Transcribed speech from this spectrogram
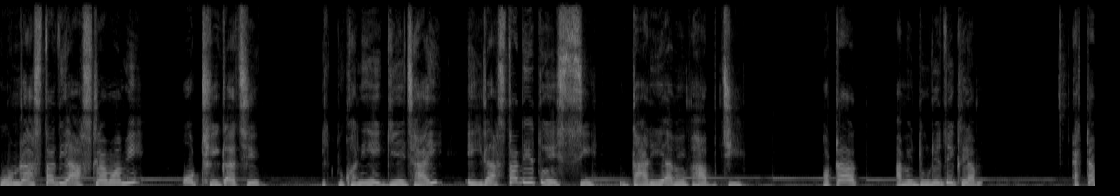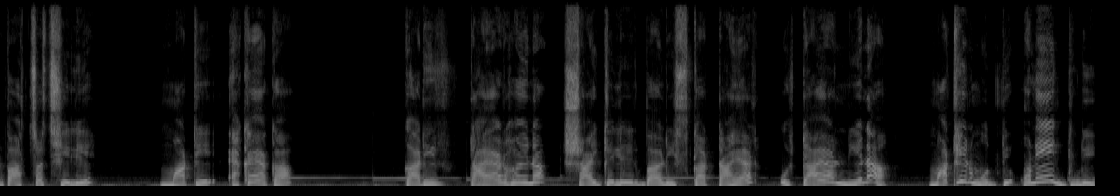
কোন রাস্তা দিয়ে আসলাম আমি? ও ঠিক আছে। একটুখানি এগিয়ে যাই, এই রাস্তা দিয়ে তো এসছি, দাঁড়িয়ে আমি ভাবছি। হঠাৎ আমি দূরে দেখলাম, একটা বাচ্চা ছেলে মাঠে একা একা গাড়ির টায়ার হয় না, সাইকেলের বা রিক্সার টায়ার, ওই টায়ার নিয়ে না মাঠের মধ্যে অনেক দূরে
